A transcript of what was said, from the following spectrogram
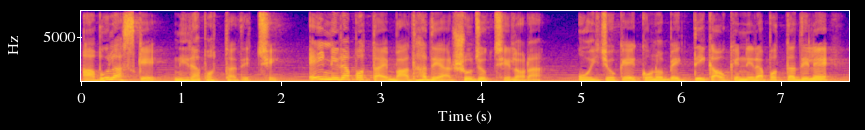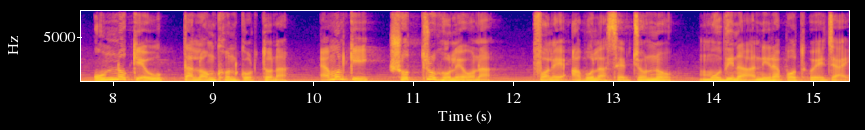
আবুলাসকে নিরাপত্তা দিচ্ছি। এই নিরাপত্তায় বাধা দেওয়ার সুযোগ ছিল না। ওই যোগে কোনো ব্যক্তি কাউকে নিরাপত্তা দিলে অন্য কেউ তা লঙ্ঘন করত না, এমনকি শত্রু হলেও না। ফলে আবুল আসের জন্য মদিনা নিরাপদ হয়ে যায়।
